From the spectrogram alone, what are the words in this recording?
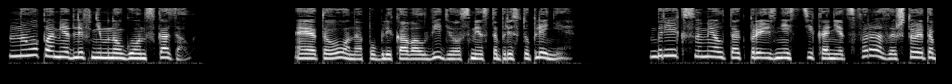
но, помедлив немного, он сказал. Это он опубликовал видео с места преступления. Брикс сумел так произнести конец фразы, что это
